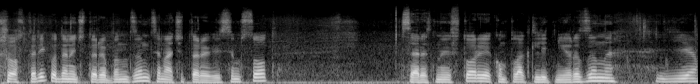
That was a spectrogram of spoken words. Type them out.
Шостий рік, 1,4 бензин, ціна 4800. Сервісна історія, комплект літньої резини є.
